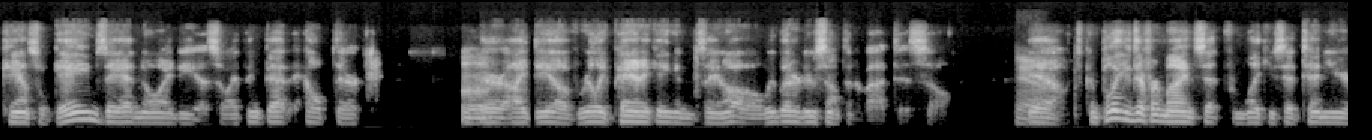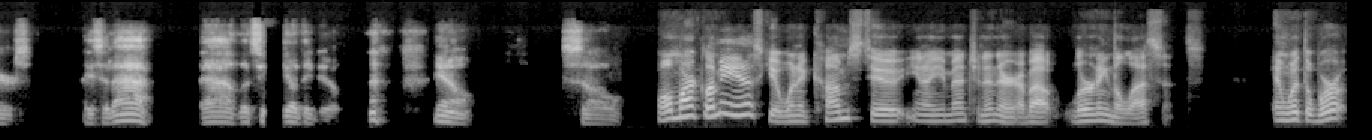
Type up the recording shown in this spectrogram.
cancel games? They had no idea. So I think that helped their, mm-hmm. their idea of really panicking and saying, oh, we better do something about this. So, yeah. yeah, it's completely different mindset from, like you said, 10 years. They said, ah, ah, let's see what they do. you know, so, well, Mark, let me ask you when it comes to, you know, you mentioned in there about learning the lessons and with the World,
